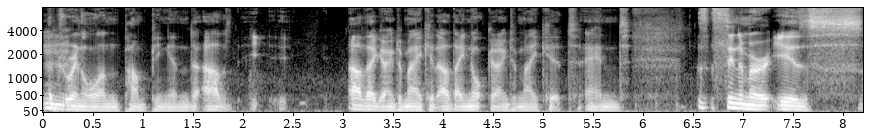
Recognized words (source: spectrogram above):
Mm. adrenaline pumping and are, are they going to make it? Are they not going to make it? And cinema is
